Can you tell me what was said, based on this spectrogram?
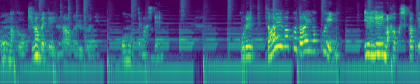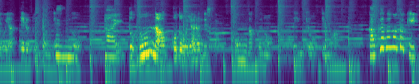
音楽を極めているなというふうに思ってましてこれ大学大学院で今博士課程をやってると思うんですけど、うんはい。どどんなことをやるんですか？音楽の勉強っていうのは。学部の時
